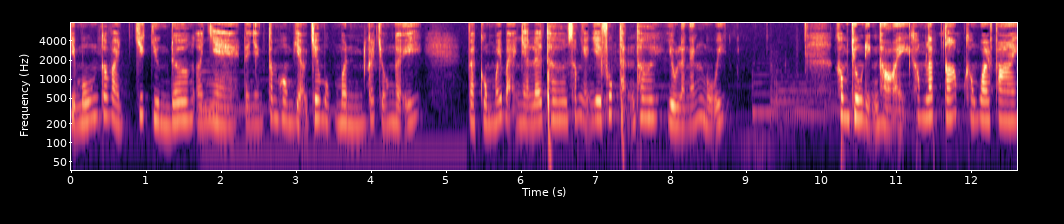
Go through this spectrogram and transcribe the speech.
Chị muốn có vài chiếc giường đơn ở nhà để những tâm hồn dạo chơi một mình có chỗ nghỉ và cùng mấy bạn nhà Lê Thơ sống những giây phút thảnh thơi dù là ngắn ngủi. Không chuông điện thoại, không laptop, không wifi.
